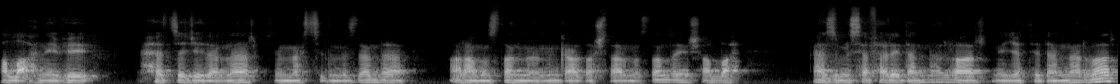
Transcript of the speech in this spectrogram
Allahın evi həccə gedənlər bizim məscidimizdən də, aramızdan mömin qardaşlarımızdan da inşallah əzmi səfər edənlər var, niyyət edənlər var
